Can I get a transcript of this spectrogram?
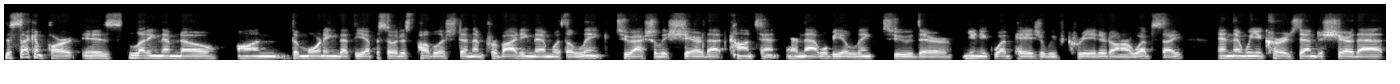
The second part is letting them know on the morning that the episode is published and then providing them with a link to actually share that content. And that will be a link to their unique web page that we've created on our website. And then we encourage them to share that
